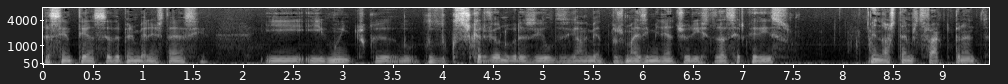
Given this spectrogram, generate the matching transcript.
a sentença da primeira instância e, e muito que, do, do, que se escreveu no Brasil, designadamente pelos mais eminentes juristas, acerca disso. E nós estamos, de facto, perante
